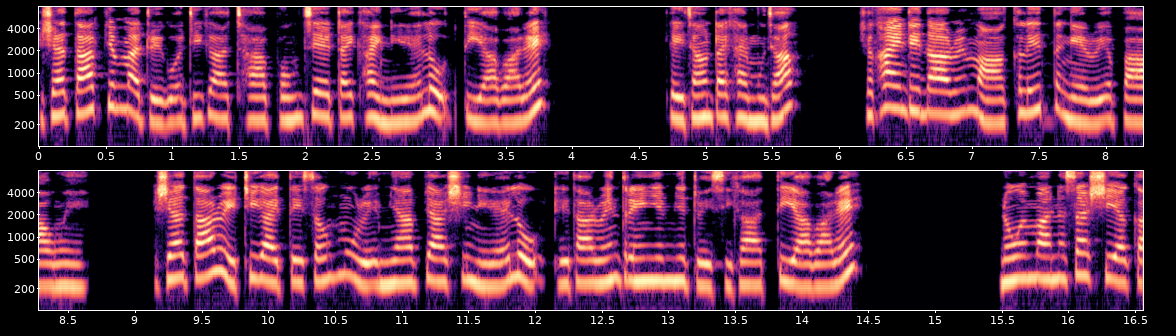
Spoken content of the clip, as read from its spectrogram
အရတားပြစ်မှတ်တွေကိုအဓိကထားဘုံကျဲတိုက်ခိုက်နေတယ်လို့သိရပါတယ်။လေကြောင်းတိုက်ခိုက်မှုကြောင့်ရခိုင်ဒေသတွင်းမှာကလေးတငယ်တွေအပါအဝင် အရက်သားတွေထိခိုက်ဒေဆုံးမှုတွေအများပြားရှိနေတယ်လို့ဒေတာရင်းသတင်းရင်းမြစ်တွေစီကသိရပါဗျ။နိုဝင်ဘာ28ရက်က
